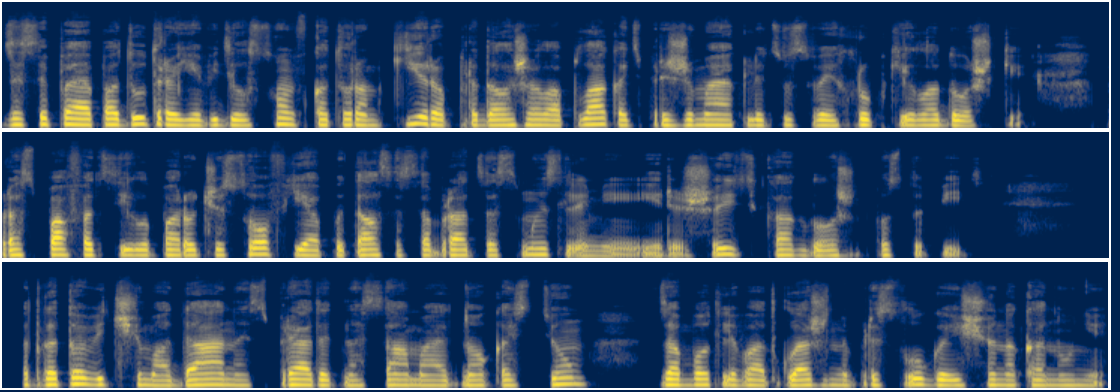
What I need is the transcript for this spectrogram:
Засыпая под утро, я видел сон, в котором Кира продолжала плакать, прижимая к лицу свои хрупкие ладошки. Проспав от силы пару часов, я пытался собраться с мыслями и решить, как должен поступить. Подготовить чемоданы, спрятать на самое дно костюм, заботливо отглаженный прислуга еще накануне,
